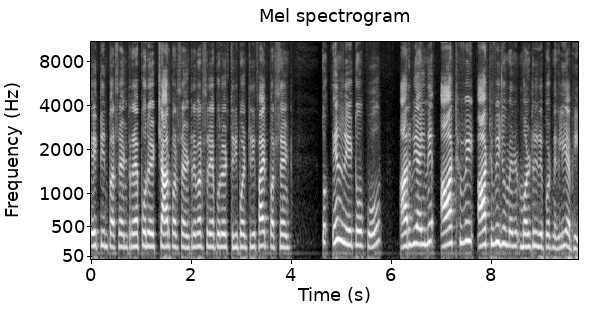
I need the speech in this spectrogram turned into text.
eighteen percent repo rate चार percent reverse repo rate three point three five percent तो इन रेटों को आरबीआई ने आठवीं आठवीं जो मॉनिटरी रिपोर्ट निकली है अभी,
